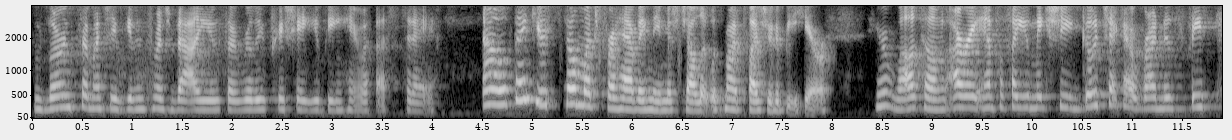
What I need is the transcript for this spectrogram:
We've learned so much. You've given so much value. So I really appreciate you being here with us today. Oh, thank you so much for having me, Michelle. It was my pleasure to be here. You're welcome. All right, Amplify You. Make sure you go check out Rhonda's face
